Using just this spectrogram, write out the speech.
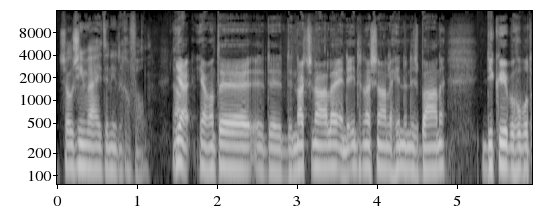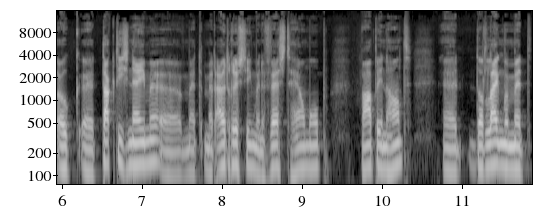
zo zien wij het in ieder geval. Ja, ja, want de, de, de, nationale en de internationale hindernisbanen, die kun je bijvoorbeeld ook tactisch nemen. Met, met uitrusting, met een vest, helm op, wapen in de hand. Dat lijkt me met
